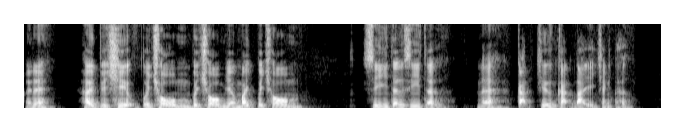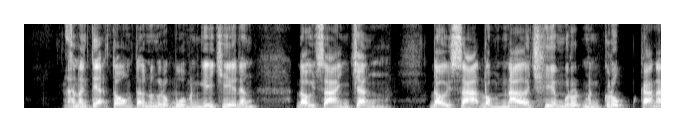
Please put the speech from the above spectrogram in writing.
ឃើញទេហើយប្រឈមប្រឈមប្រឈមយ៉ាងម៉េចប្រឈមស៊ីទៅស៊ីទៅណាកាត់ជើងកាត់ដៃអីចឹងទៅអាហ្នឹងតាក់តងទៅនឹងរបួសមិនងាយជាហ្នឹងដោយសារអញ្ចឹងដោយសារដំណើរឈាមរត់មិនគ្រប់កាលណា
